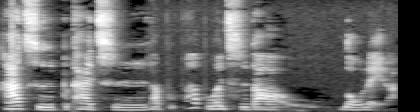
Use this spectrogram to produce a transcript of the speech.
它吃不太吃，它不它不会吃到肉类啦，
